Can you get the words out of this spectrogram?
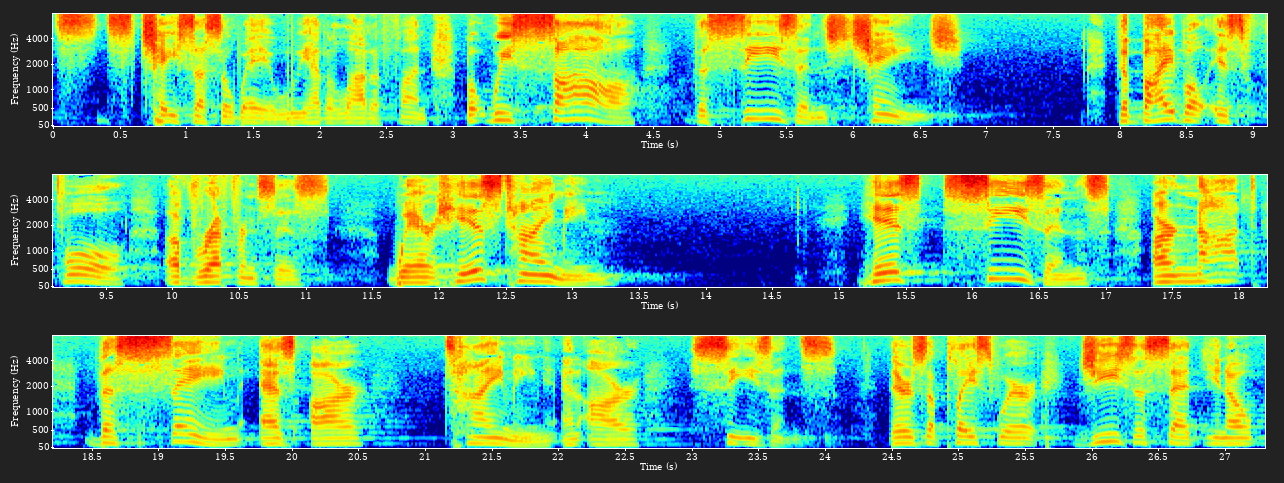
chase us away. We had a lot of fun. But we saw the seasons change. The Bible is full of references where his timing, his seasons are not the same as our timing and our seasons. There's a place where Jesus said, you know,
